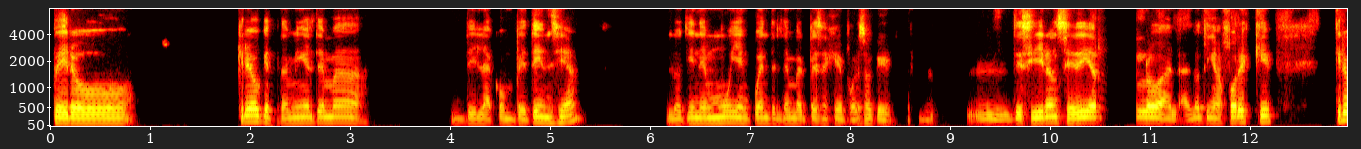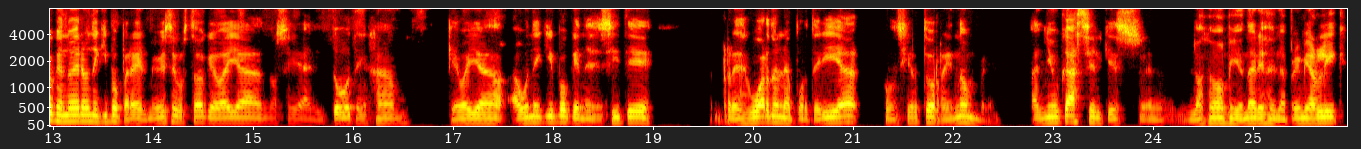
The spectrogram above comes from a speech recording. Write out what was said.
pero creo que también el tema de la competencia lo tiene muy en cuenta el tema del PSG, por eso que mm, decidieron cederlo al, al Nottingham Forest, que creo que no era un equipo para él. Me hubiese gustado que vaya, no sé, al Tottenham, que vaya a un equipo que necesite resguardo en la portería con cierto renombre. Al Newcastle, que es eh, los nuevos millonarios de la Premier League,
